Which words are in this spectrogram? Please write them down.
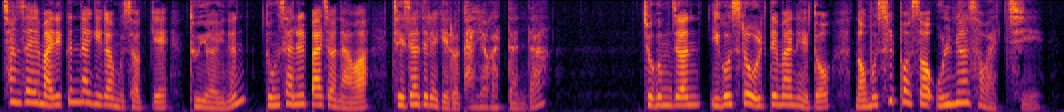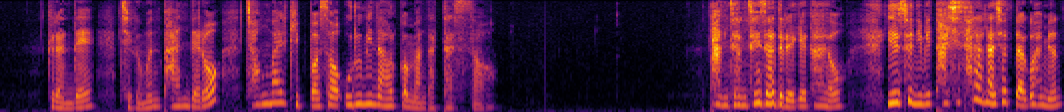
천사의 말이 끝나기가 무섭게 두 여인은 동산을 빠져나와 제자들에게로 달려갔단다. 조금 전 이곳으로 올 때만 해도 너무 슬퍼서 울면서 왔지. 그런데 지금은 반대로 정말 기뻐서 울음이 나올 것만 같았어. 당장 제자들에게 가요. 예수님이 다시 살아나셨다고 하면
